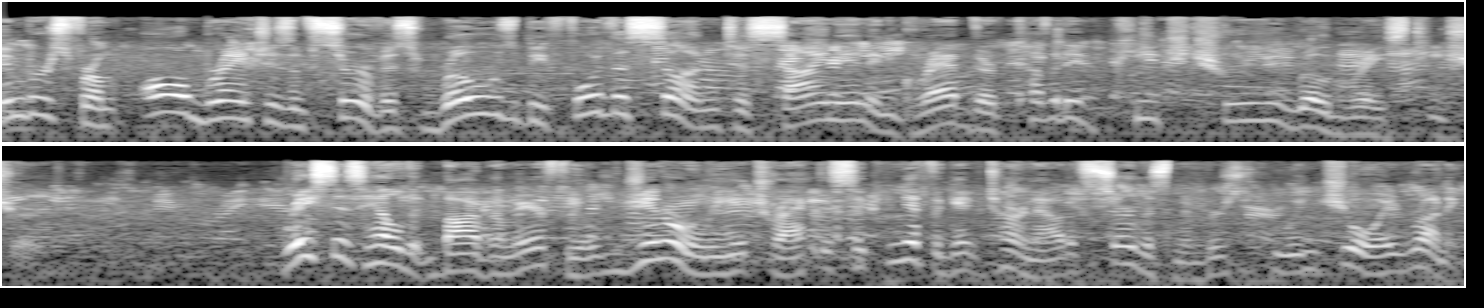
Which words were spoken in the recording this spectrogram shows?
members from all branches of service rose before the sun to sign in and grab their coveted Peachtree Road Race t shirt. Races held at Bagram Airfield generally attract a significant turnout of service members who enjoy running.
